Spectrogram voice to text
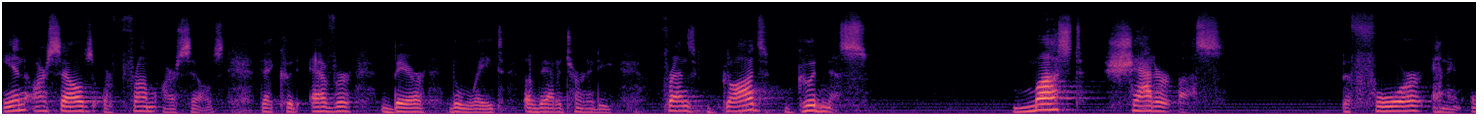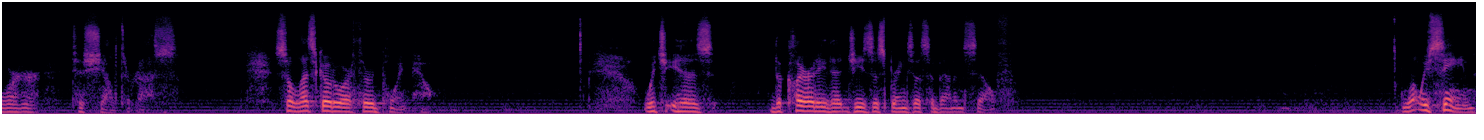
in ourselves or from ourselves that could ever bear the weight of that eternity. Friends, God's goodness must shatter us before and in order to shelter us. So let's go to our third point now, which is the clarity that Jesus brings us about himself. What we've seen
